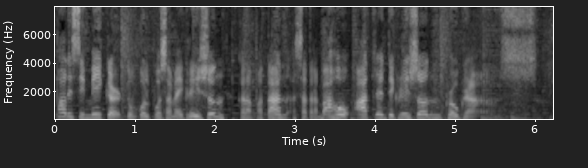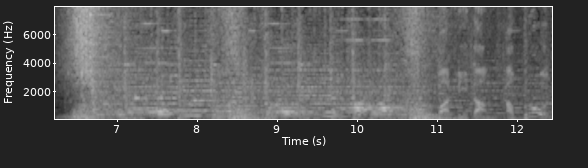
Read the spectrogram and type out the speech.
policy maker tungkol po sa migration, karapatan sa trabaho at reintegration programs. Balitang Abroad.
